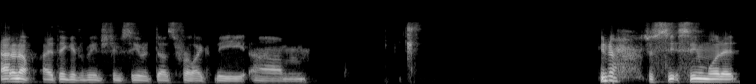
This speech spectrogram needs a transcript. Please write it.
I don't know. I think it'll be interesting to see what it does for like the um, you know, just see, seeing what it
